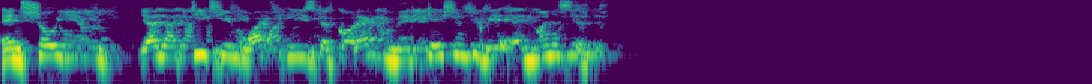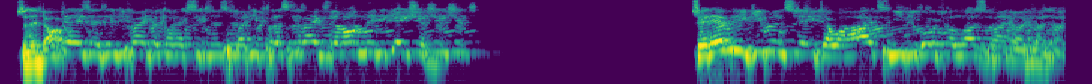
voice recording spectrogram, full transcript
and show him, Ya Allah, teach him what is the correct medication to be administered. So the doctor has identified the correct sickness, but he prescribes the wrong medication. So at every given stage, our hearts need to go to Allah subhanahu wa ta'ala.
